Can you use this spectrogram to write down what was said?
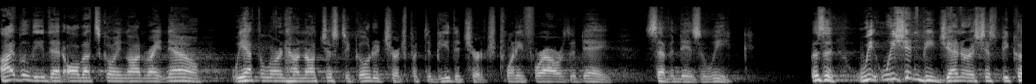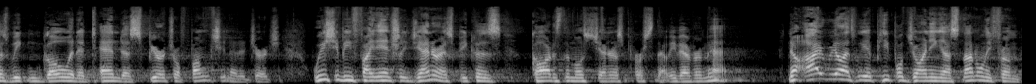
I believe that all that's going on right now we have to learn how not just to go to church, but to be the church 24 hours a day, seven days a week. Listen, we, we shouldn't be generous just because we can go and attend a spiritual function at a church. We should be financially generous because God is the most generous person that we've ever met. Now, I realize we have people joining us not only from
